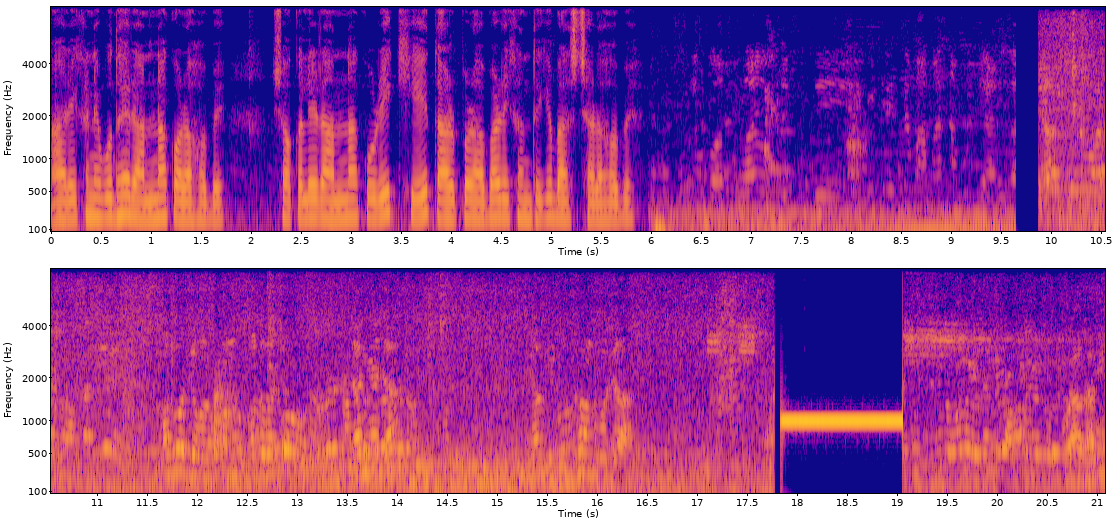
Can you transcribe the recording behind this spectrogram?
আর এখানে বোধহয় রান্না করা হবে। সকালে রান্না করে খেয়ে তারপর আবার এখান থেকে বাস ছাড়া হবে। কত বছর কত বছর যা নিয়ে যা। খাওয়ান দেবো যা। ব্যানার্জি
